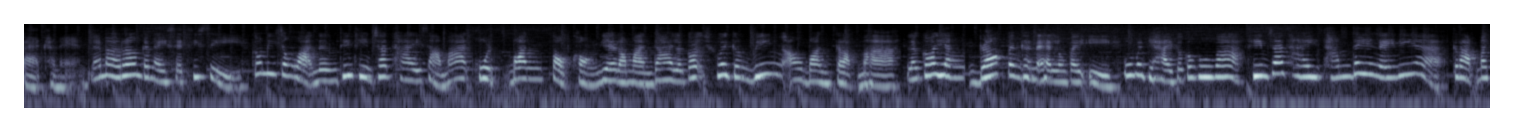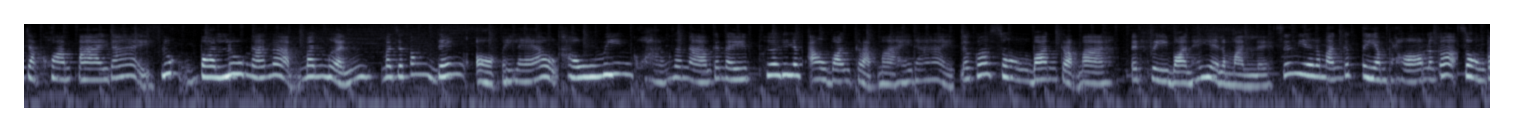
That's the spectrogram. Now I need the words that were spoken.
18 คะแนน และมาเริ่มกันในเซตที่ 4 ก็มีจังหวะหนึ่งที่ทีมชาติไทยสามารถขุดบอลตบของเยอรมันได้ แล้วก็ช่วยกันวิ่งเอาบอลกลับมา แล้วก็ยังบล็อกเป็นคะแนนลงไปอีก ผู้บรรยายก็ก็พูดว่า ทีมชาติไทยทำได้ยังไงเนี่ย กลับมาจากความตายได้ ลูกบอลลูกนั้นอะมันเหมือนมันจะต้องเด้งออกไปแล้ว เขาวิ่งขวางสนามกันไปเพื่อที่จะเอาบอลกลับมาให้ได้ แล้วก็ส่งบอลกลับมาเป็นฟรีบอลให้เยอรมันเลย ซึ่งเยอรมันก็เตรียมพร้อม แล้วก็ส่งไป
